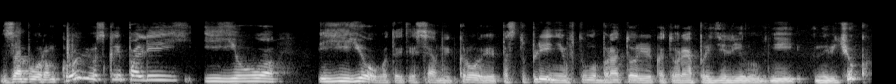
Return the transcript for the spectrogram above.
забором крови у Скрипалей и его ее вот этой самой крови поступлением в ту лабораторию, которая определила в ней новичок,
